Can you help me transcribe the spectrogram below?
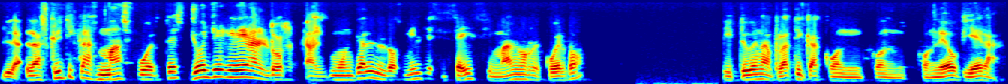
las críticas más fuertes, yo llegué al, al Mundial del 2016, si mal no recuerdo, y tuve una plática con, con, con Leo Viera,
